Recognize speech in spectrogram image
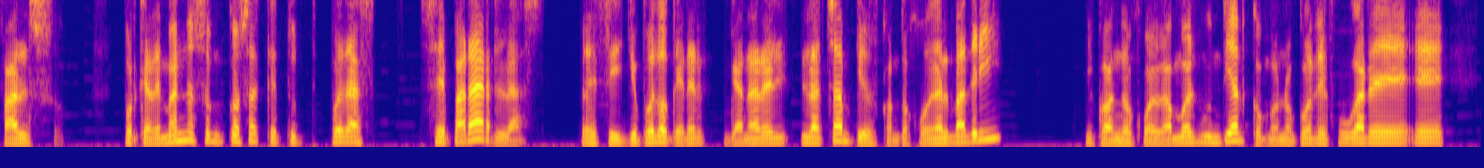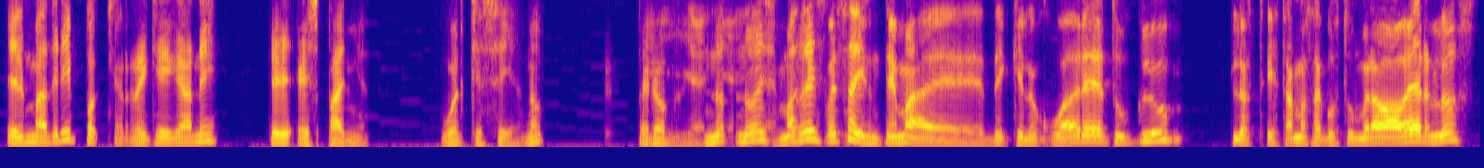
falso. Porque además no son cosas que tú puedas separarlas. Es decir, yo puedo querer ganar el- la Champions cuando juega el Madrid y cuando jugamos el Mundial, como no puede jugar eh, eh, el Madrid, pues querré que gane eh, España o el que sea, ¿no? Pero y, no, no es... además no es- después hay un tema de, de que los jugadores de tu club los, estamos acostumbrados a verlos,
